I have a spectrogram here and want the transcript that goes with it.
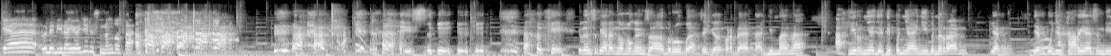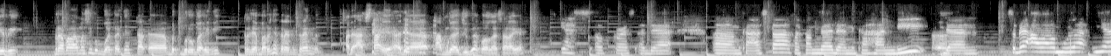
Ya, udah dirayu aja udah seneng kok, Kak. Oke, okay, kita sekarang ngomongin soal berubah single perdana. Gimana akhirnya jadi penyanyi beneran yang yang punya karya sendiri? Berapa lama sih pembuatannya uh, berubah ini? Kerja barunya keren-keren. Ada Asta ya, ada Amga juga kalau nggak salah ya. Yes, of course ada um, Kak Asta, Kak Kamga, dan Kak Handi. Uh. Dan sebenarnya awal mulanya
